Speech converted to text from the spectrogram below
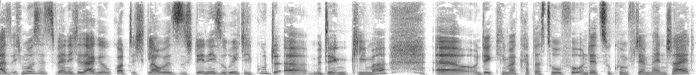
also ich muss jetzt, wenn ich sage, oh Gott, ich glaube, es steht nicht so richtig gut äh, mit dem Klima äh, und der Klimakatastrophe und der Zukunft der Menschheit,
